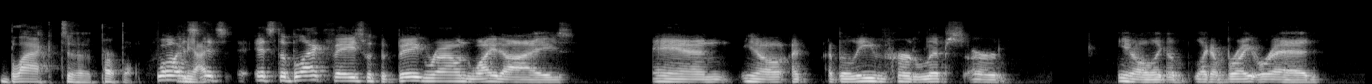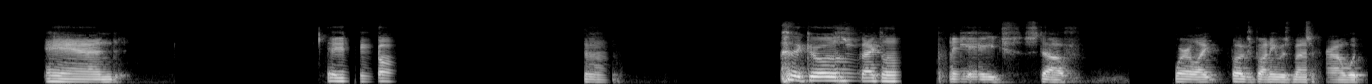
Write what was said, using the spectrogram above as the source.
black to purple. Well, I it's, I, it's it's the black face with the big round white eyes, and you know, I I believe her lips are, you know, like a like a bright red, and it, it goes back to the age stuff where like Bugs Bunny was messing around with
